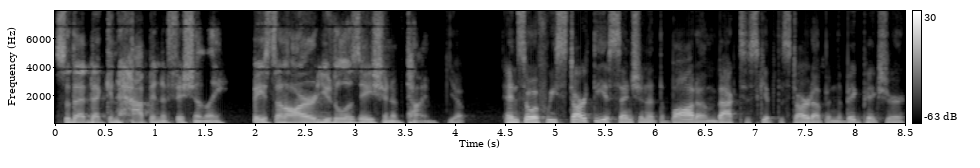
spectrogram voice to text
so that that can happen efficiently based on our utilization of time. Yep. And so if we start the ascension at the bottom, back to skip the startup and the big picture,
